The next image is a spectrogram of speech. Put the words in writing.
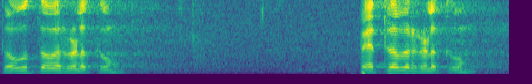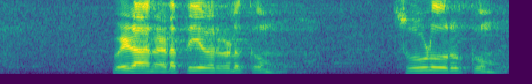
தொகுத்தவர்களுக்கும் பெற்றவர்களுக்கும் விழா நடத்தியவர்களுக்கும் சூலூருக்கும்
